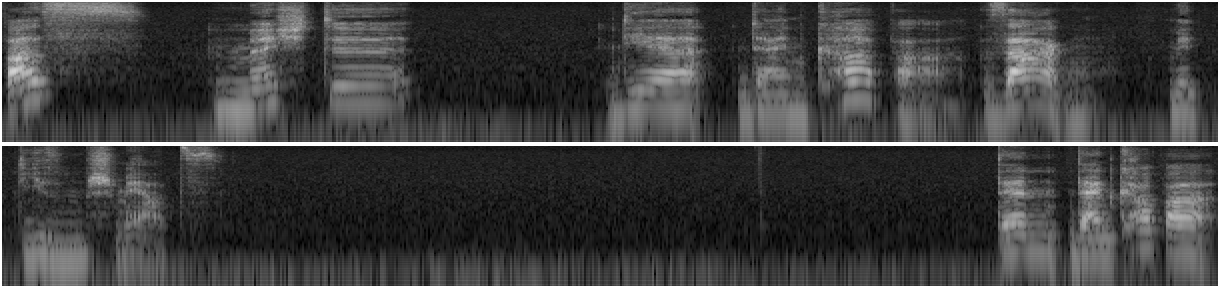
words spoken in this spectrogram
Was möchte dir dein Körper sagen mit diesem Schmerz? Denn dein Körper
